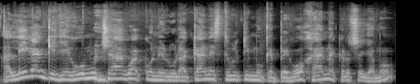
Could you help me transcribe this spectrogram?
Alegan que llegó mucha agua con el huracán este último que pegó, Hanna, creo se llamó.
